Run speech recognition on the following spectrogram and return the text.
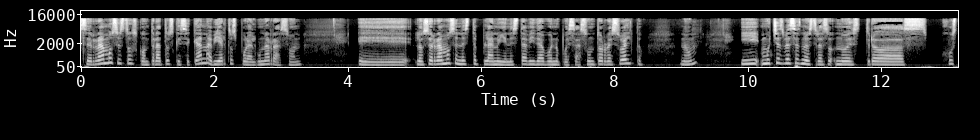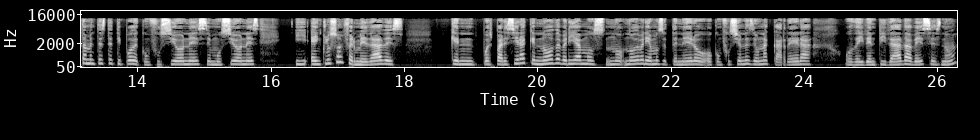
cerramos estos contratos que se quedan abiertos por alguna razón, eh, los cerramos en este plano y en esta vida, bueno, pues asunto resuelto, ¿no? Y muchas veces nuestras, nuestras, justamente este tipo de confusiones, emociones y, e incluso enfermedades que pues pareciera que no deberíamos, no, no deberíamos de tener o, o confusiones de una carrera o de identidad a veces, ¿no?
